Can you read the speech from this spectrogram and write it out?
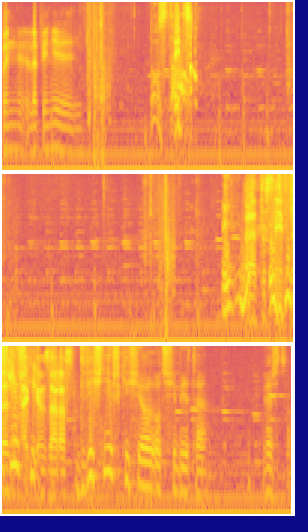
Powinien- Lepiej nie wiedzieć. Dostał! Ej, co? Ej, Ale to sobie dwie śnieżki, zaraz. dwie śnieżki się od, od siebie te... Wiesz co?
